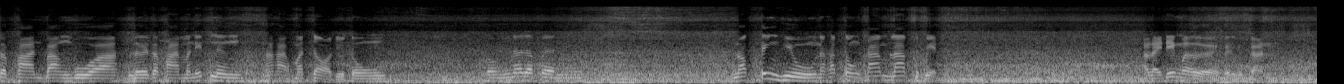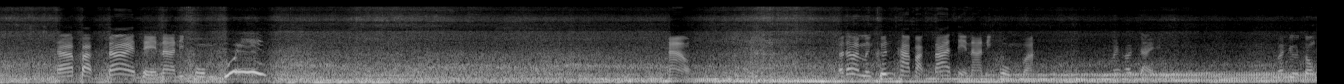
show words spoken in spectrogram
สะพานบางบัว เลยสะพานมานิดนึงนะครับ มาจอดอยู่ตรง ตรงนี้น่าจะเป็น Notting Hill นะครับ ตรงข้ามลาบ11อะไรเด้งมาเอ่ยไปดูกันชาปักใต้เสนานิคมทุยอ้าว ไมมันขึ้นชาปักใต้เสนานิคมวะไม่เข้าใจ มันอยู่ตรง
